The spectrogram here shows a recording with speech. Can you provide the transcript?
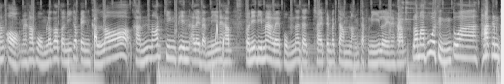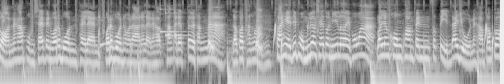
ทั้งออกนะครับผมแล้วก็ตัวนี้ก็เป็นขันล้อขันน็อตคิงพินอะไรแบบนี้นะครับตัวนี้ดีมากเลยผมน่าจะใช้เป็นประจำหลังจากนี้เลยนะครับเรามาพูดถึงตัวทักกันก่อนนะครับผมใช้เป็น Waterborne Thailand Waterborne ธรรมดานั่นแหละนะครับทั้งอะแดปเตอร์ทั้งหน้าแล้วก็ทั้งหลัง สาเหตุที่ผมเลือกใช้ตัวนี้เลย เพราะว่าเรายังคงความเป็นสตรีทได้อยู่นะครับแล้วก็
